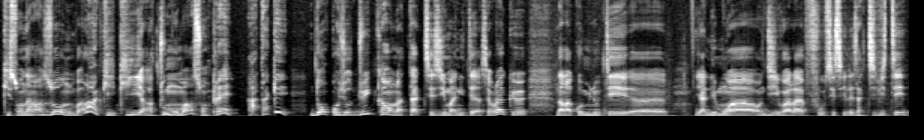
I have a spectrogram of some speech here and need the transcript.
qui sont dans la zone. Voilà, qui, qui à tout moment sont prêts à attaquer. Donc aujourd'hui, quand on attaque ces humanitaires, c'est vrai que dans la communauté, euh, il y a les mois, on dit voilà, il faut cesser les activités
